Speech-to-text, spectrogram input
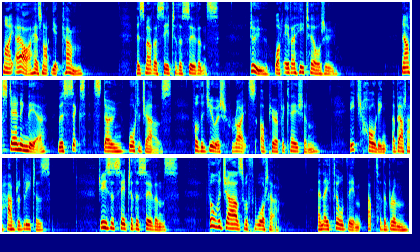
My hour has not yet come. His mother said to the servants, Do whatever he tells you. Now standing there were six stone water jars for the Jewish rites of purification, each holding about a hundred litres. Jesus said to the servants, Fill the jars with water. And they filled them up to the brim.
